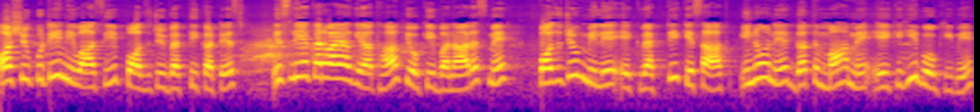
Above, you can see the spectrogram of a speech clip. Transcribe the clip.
और शिवकुटी निवासी पॉजिटिव व्यक्ति का टेस्ट इसलिए करवाया गया था क्योंकि बनारस में पॉजिटिव मिले एक व्यक्ति के साथ, इन्होंने गत माह में एक ही बोगी में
